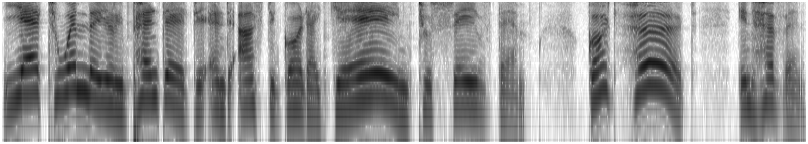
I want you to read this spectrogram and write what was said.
Yet when they repented and asked God again to save them, God heard in heaven,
